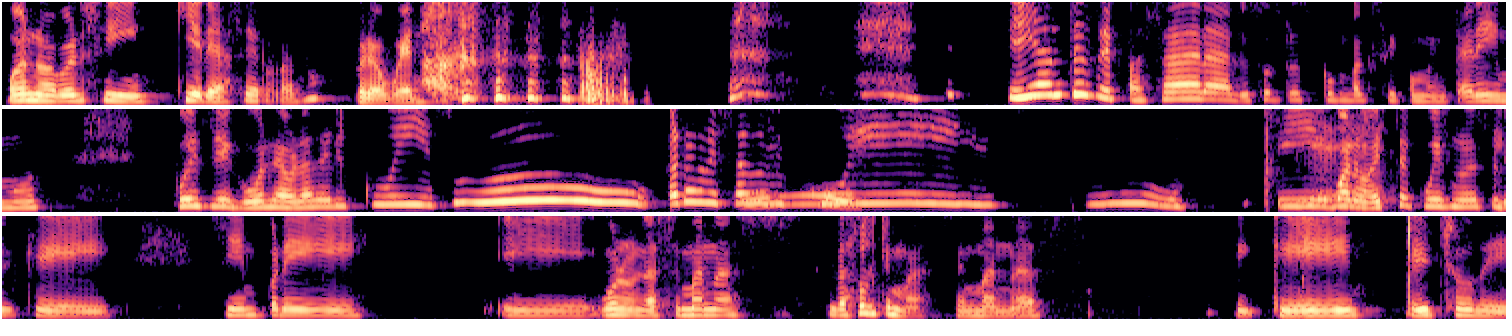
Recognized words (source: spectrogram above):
Bueno, a ver si quiere hacerlo, ¿no? Pero bueno. Y antes de pasar a los otros comebacks que comentaremos, pues llegó la hora del quiz. ¡Uh! Ha regresado el Uh. quiz. ¡Uh! Y bueno, este quiz no es el que siempre, eh, bueno, en las semanas, las últimas semanas que he hecho de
